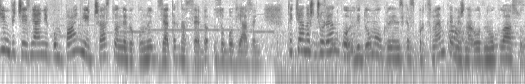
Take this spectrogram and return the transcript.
Втім, вітчизняні компанії часто не виконують взятих на себе зобов'язань. Тетяна Щуренко, відома українська спортсменка міжнародного класу,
